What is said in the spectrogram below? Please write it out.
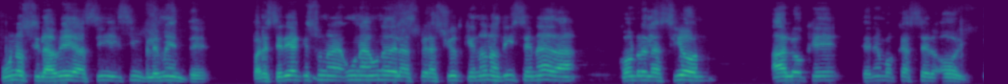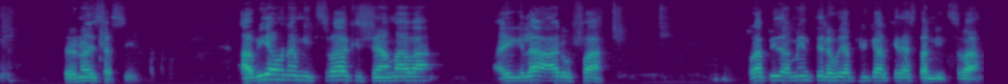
Uno si la ve así simplemente, parecería que es una, una, una de las Perashot que no nos dice nada con relación a lo que tenemos que hacer hoy. Pero no es así. Había una mitzvah que se llamaba Aigla Arufá. Rápidamente les voy a explicar qué era esta mitzvah.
